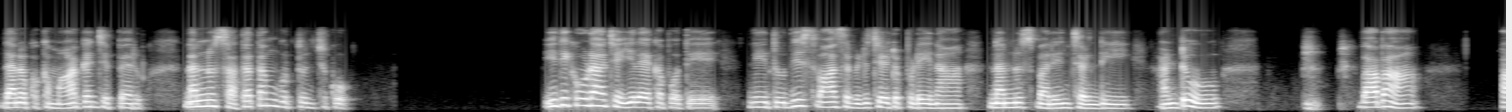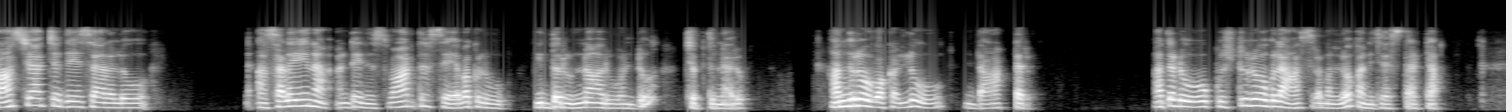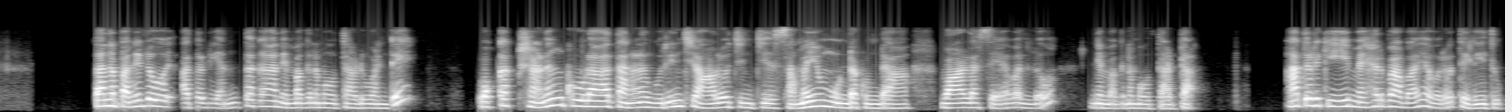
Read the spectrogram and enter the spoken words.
దానికి ఒక మార్గం చెప్పారు. నన్ను సతతం గుర్తుంచుకో. ఇది కూడా చెయ్యలేకపోతే నీ తుది శ్వాస విడిచేటప్పుడైనా నన్ను స్మరించండి అంటూ బాబా పాశ్చాత్య దేశాలలో అసలైన అంటే నిస్వార్థ సేవకులు ఇద్దరున్నారు అంటూ చెప్తున్నారు. అందులో ఒకళ్ళు డాక్టర్. అతడు కుష్ఠరోగుల ఆశ్రమంలో పనిచేస్తాట తన పనిలో అతడు ఎంతగా నిమగ్నమవుతాడు అంటే ఒక్క క్షణం కూడా తనను గురించి ఆలోచించే సమయం ఉండకుండా వాళ్ళ సేవల్లో నిమగ్నమవుతాట. అతడికి మెహర్ బాబా ఎవరో తెలీదు.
